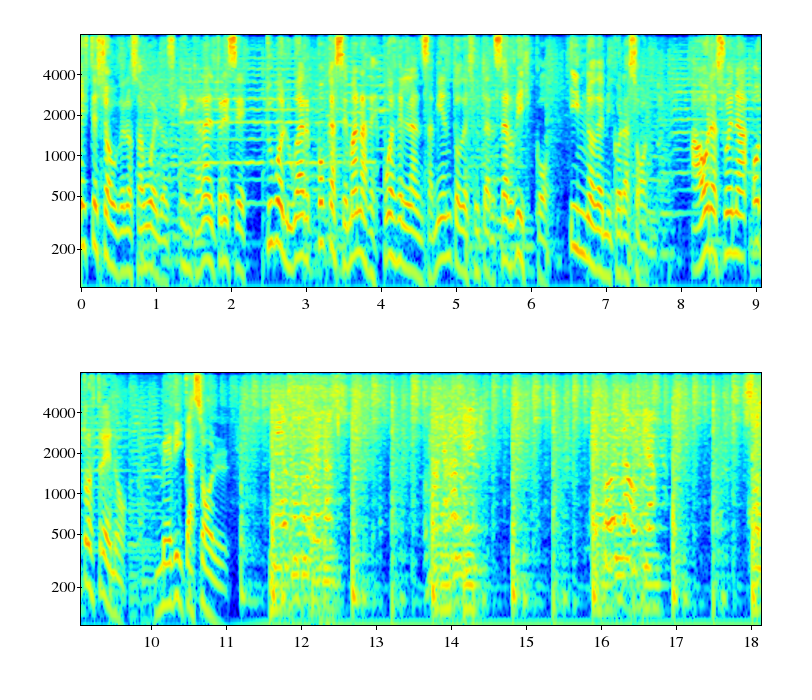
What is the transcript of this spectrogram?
Este show de los abuelos en Canal 13 tuvo lugar pocas semanas después del lanzamiento de su tercer disco, Himno de mi Corazón. Ahora suena otro estreno, Medita Sol. Sol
